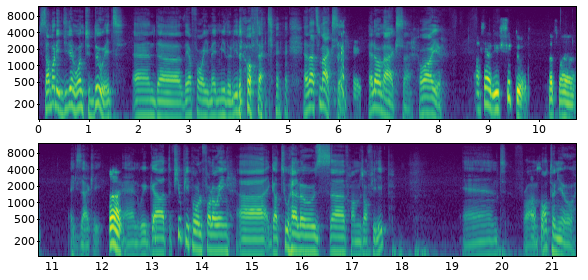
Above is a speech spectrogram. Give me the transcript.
somebody didn't want to do it, and uh, therefore he made me the leader of that. and that's Max. Hello, Max. How are you? I said you should do it. That's my. Exactly. Ah, And we got a few people following. Uh, I got two hellos uh, from Jean-Philippe and from Awesome. Antonio.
